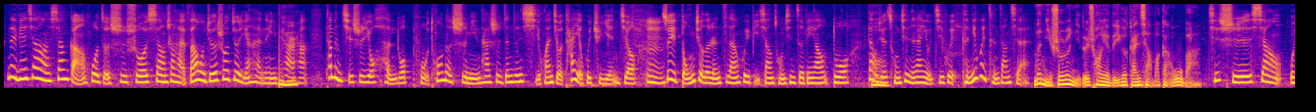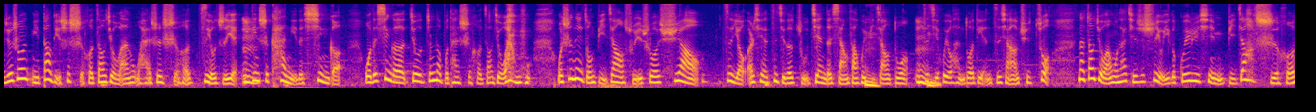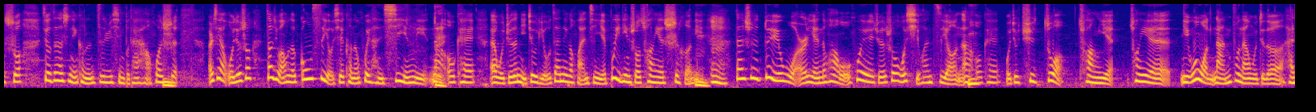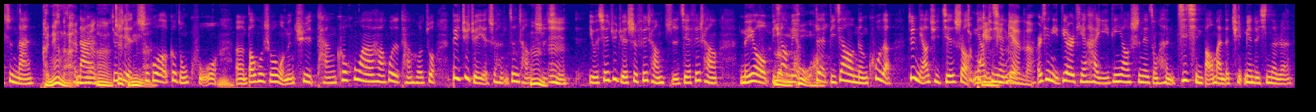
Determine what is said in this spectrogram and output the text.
那边像香港或者是说像上海，反正我觉得说就沿海那一片儿哈，他们其实有很多普通的市民，他是真正喜欢酒，他也会去研究，嗯所以懂酒的人自然会比像重庆这边要多。但我觉得重庆仍然有机会，肯定会成长起来。那你说说你对创业的一个感想吧，感悟吧。其实像我觉得说，你到底是适合朝九晚五，还是适合自由职业，一定是看你的性格。我的性格就真的不太适合朝九晚五，我是那种比较属于说需要自由，而且自己的主见的想法会比较多，自己会有很多点子想要去做。那朝九晚五它其实是有一个规律性，比较适合说，就真的是你可能自律性不太好，或者是。而且我就说，朝九晚五的公司有些可能会很吸引你，那 OK，哎，我觉得你就留在那个环境，也不一定说创业适合你。嗯，但是对于我而言的话，我会觉得说我喜欢自由，那 OK，、我就去做创业。创业，你问我难不难？我觉得还是难，肯定难，难，嗯，就是也吃。过各种苦，嗯、包括说我们去谈客户啊哈，或者谈合作，被拒绝也是很正常的事情。嗯有些拒绝是非常直接，非常没有比较没有对比较冷酷的，就你要去接受，你要去面对而且你第二天还一定要是那种很激情饱满的去面对新的人。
